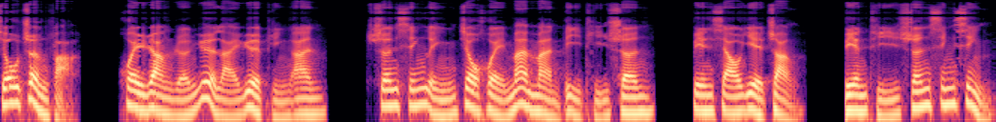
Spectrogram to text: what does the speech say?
修正法会让人越来越平安身心灵就会慢慢地提升边消业障边提升心性。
